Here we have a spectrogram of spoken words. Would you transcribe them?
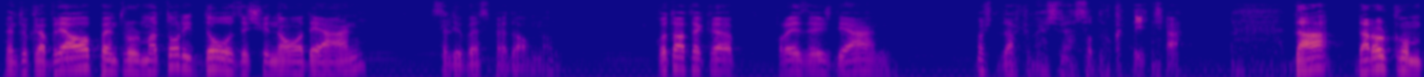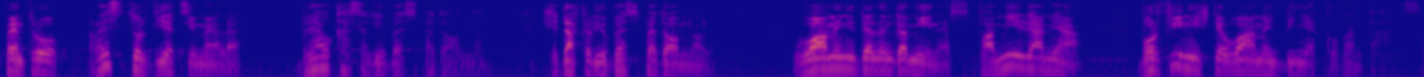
Pentru că vreau pentru următorii 29 de ani să-L iubesc pe Domnul. Cu toate că 30 de ani, nu știu dacă mi-aș vrea să o duc aici. Da? Dar oricum, pentru restul vieții mele, vreau ca să-L iubesc pe Domnul. Și dacă îl iubesc pe Domnul, oamenii de lângă mine, familia mea, vor fi niște oameni binecuvântați.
